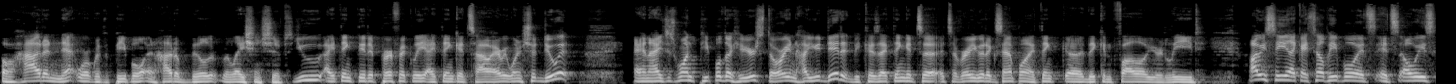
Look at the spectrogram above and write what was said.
of how to network with people and how to build relationships. You, I think, did it perfectly. I think it's how everyone should do it. And I just want people to hear your story and how you did it because I think it's a it's a very good example. And I think uh, they can follow your lead. Obviously, like I tell people, it's it's always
